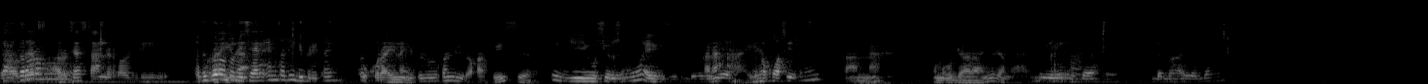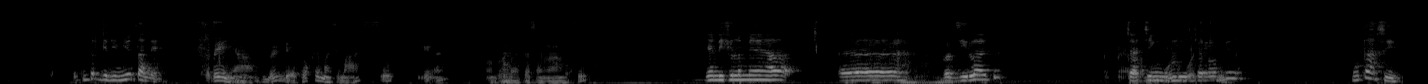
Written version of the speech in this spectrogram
Harusnya, orang- harusnya standar kalau di tapi gue nonton di CNN tadi diberitain. Ukraina itu dulu kan dilokalisir diusir semua ya diusir di, Karena air. evakuasi semua. tanah sama udaranya udah nggak ini iya udah. Udah bahaya banget. Tapi ntar jadi mutan ya? Tapi ya sebenarnya Depoknya masih masuk ya kan? Untuk batasan langsung. Yang di filmnya eh Godzilla itu. Cacing di. Chernobyl. Mutasi.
